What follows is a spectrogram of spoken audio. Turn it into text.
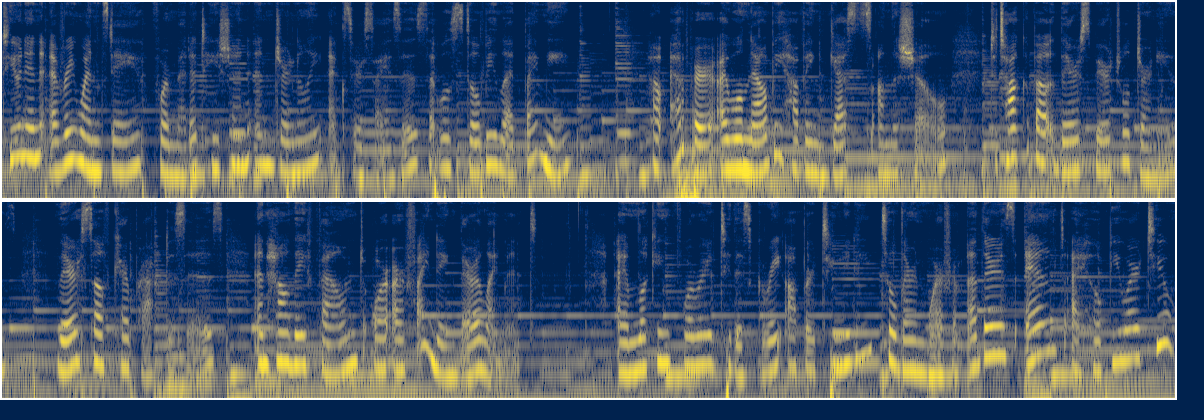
Tune in every Wednesday for meditation and journaling exercises that will still be led by me. However, I will now be having guests on the show to talk about their spiritual journeys, their self care practices, and how they found or are finding their alignment. I am looking forward to this great opportunity to learn more from others, and I hope you are too.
